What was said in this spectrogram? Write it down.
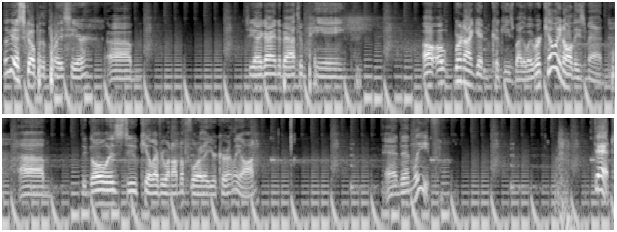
Look at the scope of the place here. Um, so you got a guy in the bathroom peeing. Oh, oh, we're not getting cookies, by the way. We're killing all these men. Um, the goal is to kill everyone on the floor that you're currently on. And then leave. Dead.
